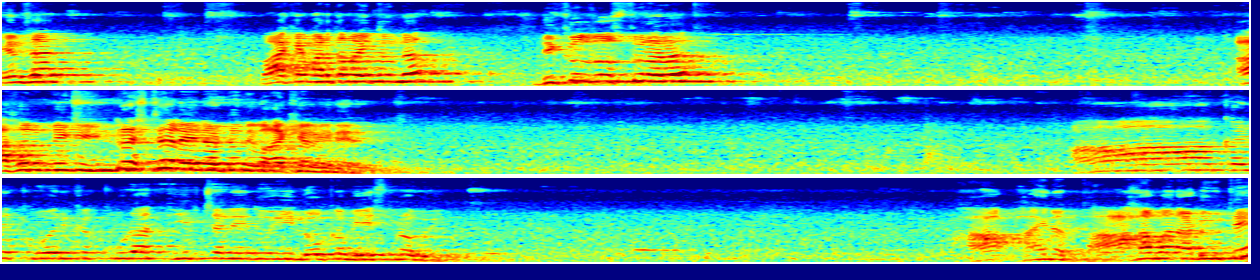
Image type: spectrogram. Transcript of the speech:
ఏం సార్? వాక్యం అర్థమవుతుందా? దిక్కులు చూస్తున్నారా? అసలు మీకు ఇంట్రెస్టే లేనట్టుంది వాక్యం వినేది. ఆఖరి కోరిక కూడా తీర్చలేదు ఈ లోకం యేసుప్రభుని ఆయన దాహం అని అడిగితే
